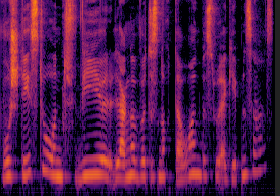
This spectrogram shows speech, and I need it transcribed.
Wo stehst du und wie lange wird es noch dauern, bis du Ergebnisse hast?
